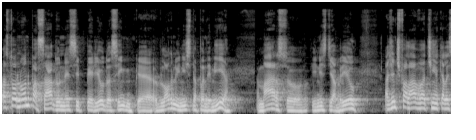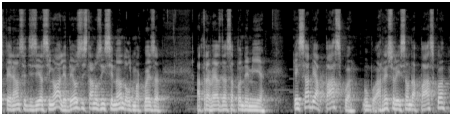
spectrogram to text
Pastor, no ano passado, nesse período assim, é, logo no início da pandemia, março, início de abril, a gente falava, tinha aquela esperança e dizia assim: olha, Deus está nos ensinando alguma coisa através dessa pandemia. Quem sabe a Páscoa, a ressurreição da Páscoa,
